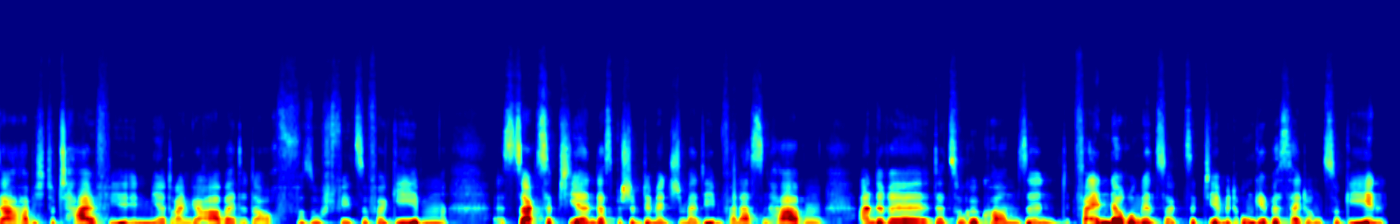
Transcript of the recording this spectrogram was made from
da habe ich total viel in mir dran gearbeitet, auch versucht viel zu vergeben, es zu akzeptieren, dass bestimmte Menschen mein Leben verlassen haben, andere dazugekommen sind, Veränderungen zu akzeptieren, mit Ungewissheit umzugehen,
